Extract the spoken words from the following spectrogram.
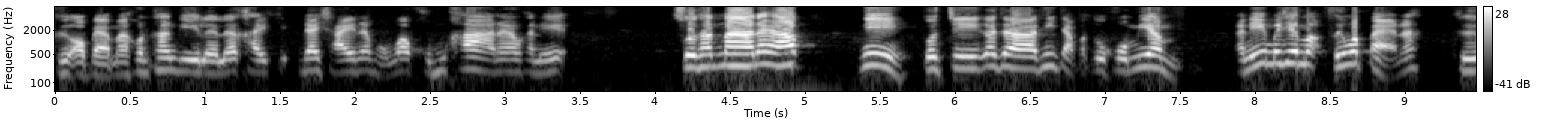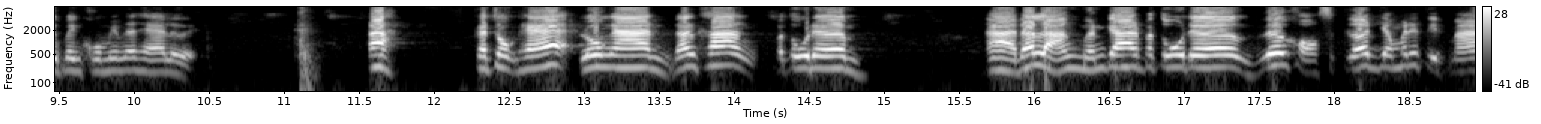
คือออกแบบมาค่อนข้างดีเลยแล้วใครได้ใช้นะผมว่าคุ้มค่านะครับคันนี้ ส่วนถัดมานะครับ นี่ตัว G ก็จะที่จับประตูโครเมียม อันนี้ไม่ใช่ซื้อมาแปะนะ คือเป็นโครเมียมแท้ๆเลยอะกระจกแท้โรงงานด้านข้างประตูเดิม อ่า ด้านหลังเหมือนกันประตูเดิม เรื่องของสเกิร์ตยังไม่ได้ติดมา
